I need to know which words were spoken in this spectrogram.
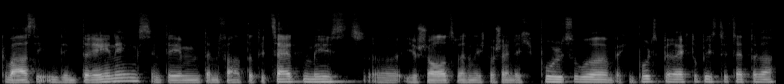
quasi in den Trainings, indem dein Vater die Zeiten misst, äh, ihr schaut, weiß nicht, wahrscheinlich Pulsuhr, in welchem Pulsbereich du bist, etc.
